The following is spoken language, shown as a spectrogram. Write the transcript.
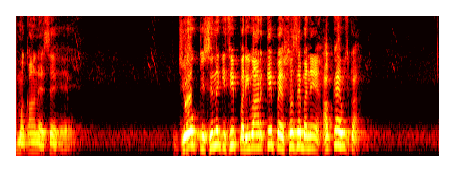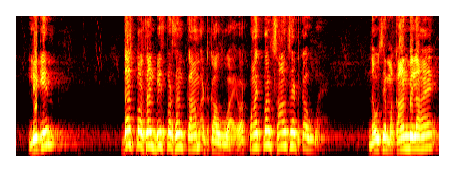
मकान ऐसे हैं जो किसी न किसी परिवार के पैसों से बने हक है उसका। लेकिन 10 परसेंट, बीस परसेंट काम अटका हुआ है और पाँच पाँच साल से अटका हुआ है। न उसे मकान मिला है,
